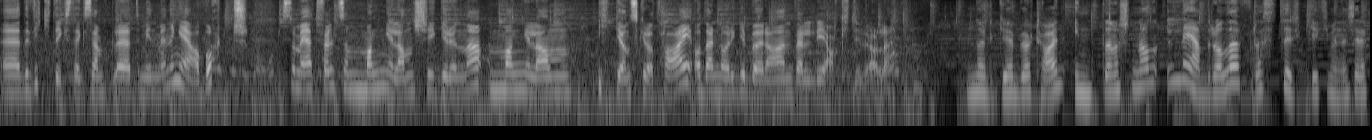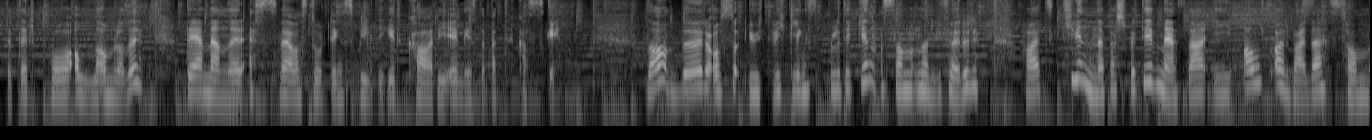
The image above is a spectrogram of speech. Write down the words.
Eh, det viktigste eksempelet etter min mening er abort, som er et felt som mange land skygger unna, mange land ikke ønsker å ta i, og der Norge bør ha en veldig aktiv rolle. Norge bør ta en internasjonal lederrolle for å styrke kvinners rettigheter på alle områder. Det mener SV og stortingspolitiker Kari Elisabeth Kaski. Da bør også utviklingspolitikken som Norge fører, ha et kvinneperspektiv med seg i alt arbeidet som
